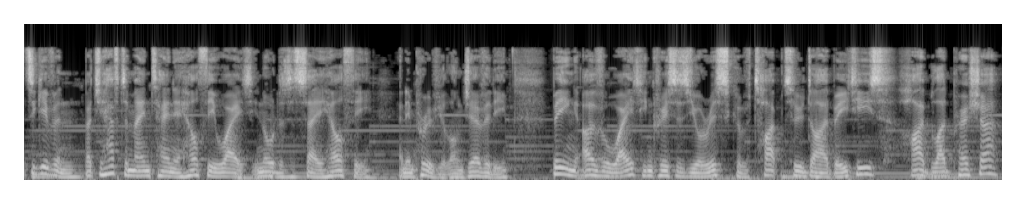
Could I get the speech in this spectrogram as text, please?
It's a given, but you have to maintain a healthy weight in order to stay healthy and improve your longevity. Being overweight increases your risk of type 2 diabetes, high blood pressure,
